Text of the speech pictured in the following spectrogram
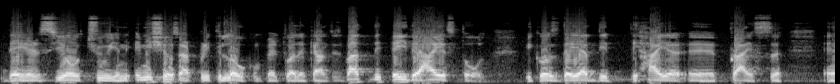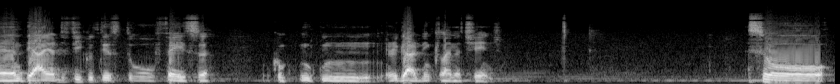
their CO2 emissions are pretty low compared to other countries. But they pay the highest toll because they have the, the higher uh, price uh, and the higher difficulties to face regarding climate change. So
